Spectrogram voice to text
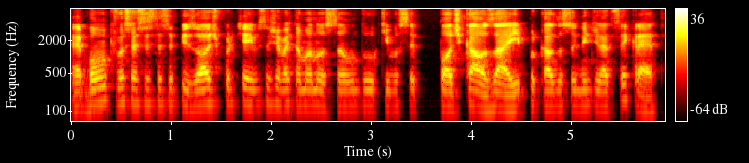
é bom que você assista esse episódio, porque aí você já vai ter uma noção do que você pode causar aí por causa da sua identidade secreta.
